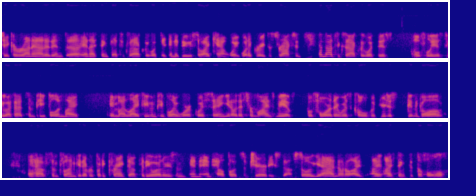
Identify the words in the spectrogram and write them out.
take a run at it. And, uh, and I think that's exactly what they're going to do. So I can't wait. What a great distraction. And that's exactly what this hopefully is too. I've had some people in my, in my life, even people I work with saying, you know, this reminds me of before there was COVID. You're just going to go out have some fun, get everybody cranked up for the Oilers, and, and, and help out some charity stuff. So yeah, no, no, I, I, I think that the whole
